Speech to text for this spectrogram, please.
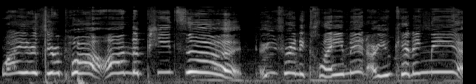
Why is your paw on the pizza? Are you trying to claim it? Are you kidding me?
